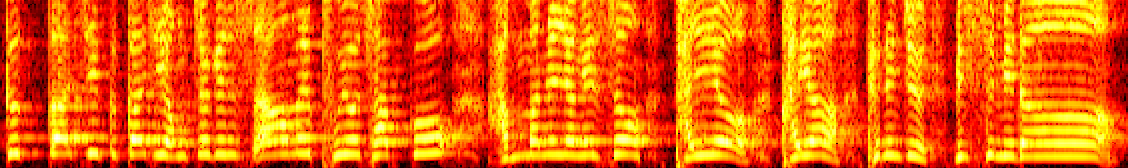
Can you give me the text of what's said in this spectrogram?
끝까지 끝까지 영적인 싸움을 부여잡고 암만을 향해서 달려가야 되는 줄 믿습니다.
